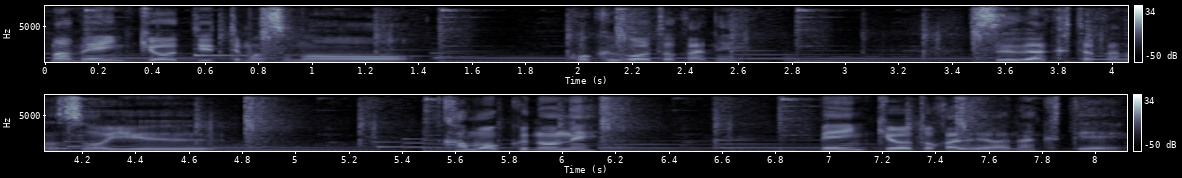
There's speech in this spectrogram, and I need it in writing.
まあ勉強って言ってもその国語とかね数学とかのそういう科目のね勉強とかではなくて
